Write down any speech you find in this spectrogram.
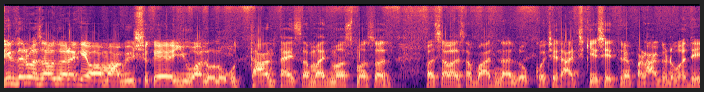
ગિરધર વસાવા દ્વારા કહેવામાં આવ્યું છે કે યુવાનોનું ઉત્થાન થાય, સમાજમાં સ્મસદ વસાવા સમાજના લોકો છે, રાજકીય ક્ષેત્રે પણ આગળ વધે,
